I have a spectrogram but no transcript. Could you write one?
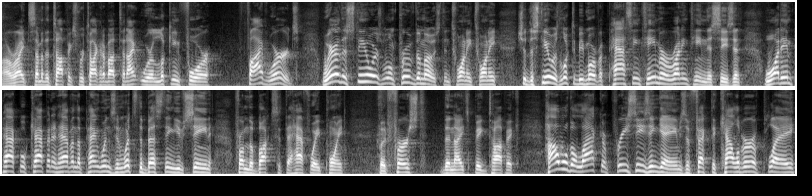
All right, some of the topics we're talking about tonight, we're looking for five words. Where the Steelers will improve the most in 2020? Should the Steelers look to be more of a passing team or a running team this season? What impact will Kapanen have on the Penguins? And what's the best thing you've seen from the Bucs at the halfway point? But first, the night's big topic. How will the lack of preseason games affect the caliber of play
